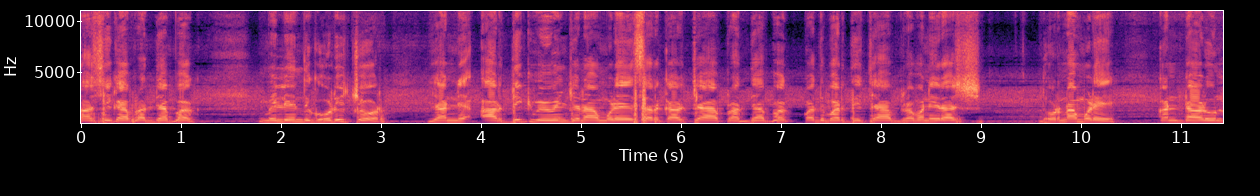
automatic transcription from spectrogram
तासिका प्राध्यापक मिलिंद घोडीचोर यांनी आर्थिक विवेचनामुळे सरकारच्या प्राध्यापक पदभरतीच्या भ्रमनिराश धोरणामुळे कंटाळून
